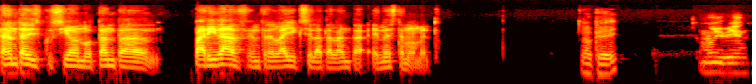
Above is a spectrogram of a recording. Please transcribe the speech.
tanta discusión o tanta paridad entre el Ajax y el Atalanta en este momento. Ok. Muy bien.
